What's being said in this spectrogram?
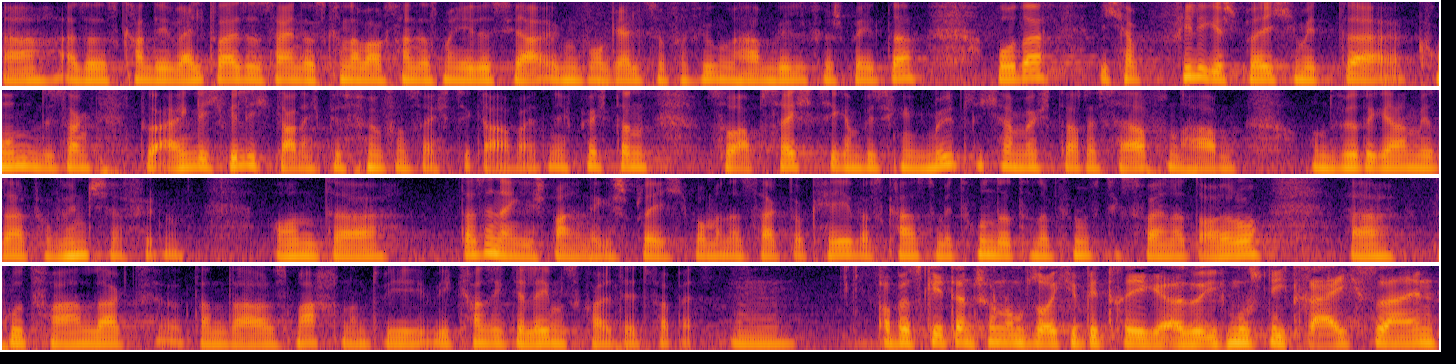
Also das kann die Weltreise sein, das kann aber auch sein, dass man jedes Jahr irgendwo Geld zur Verfügung haben will für später. Oder ich habe viele Gespräche mit äh, Kunden, die sagen, du eigentlich will ich gar nicht bis 65 arbeiten. Ich möchte dann so ab 60 ein bisschen gemütlicher, möchte da Reserven haben und würde gerne mir da ein paar Wünsche erfüllen. Und äh, das sind eigentlich spannende Gespräche, wo man dann sagt, okay, was kannst du mit 100, 150, 200 Euro äh, gut veranlagt dann da alles machen und wie, wie kann sich die Lebensqualität verbessern? Mhm. Aber es geht dann schon um solche Beträge. Also ich muss nicht reich sein,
